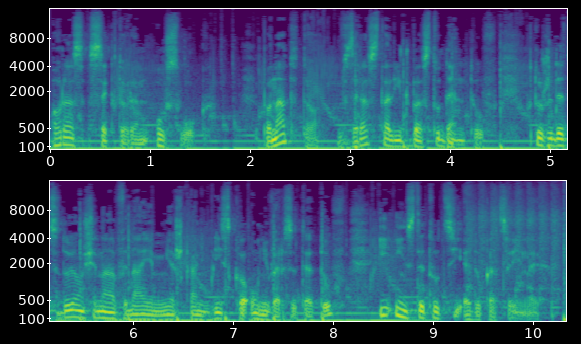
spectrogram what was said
oraz sektorem usług. Ponadto wzrasta liczba studentów, którzy decydują się na wynajem mieszkań blisko uniwersytetów i instytucji edukacyjnych.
